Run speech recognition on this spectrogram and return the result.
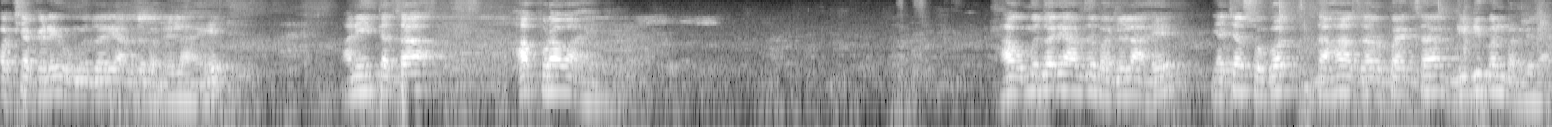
पक्षाकडे उमेदवारी अर्ज भरलेला आहे. आणि त्याचा हा पुरावा आहे. हा उमेदवारी अर्ज भरलेला आहे. याच्यासोबत दहा हजार रुपयाचा डी डी पण भरलेला आहे.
